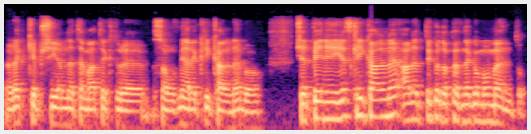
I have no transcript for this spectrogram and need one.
lekkie, przyjemne tematy, które są w miarę klikalne, bo cierpienie jest klikalne, ale tylko do pewnego momentu.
